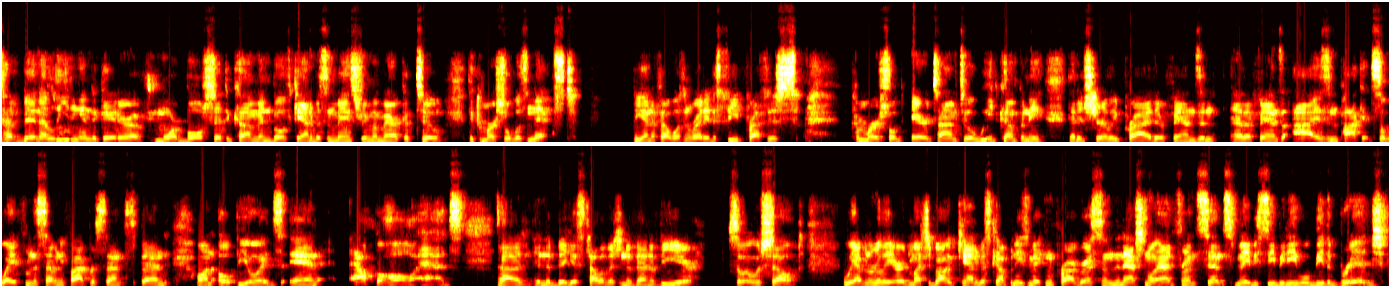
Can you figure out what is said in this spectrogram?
have been a leading indicator of more bullshit to come in both cannabis and mainstream America, too. The commercial was nixed. The NFL wasn't ready to cede precious commercial airtime to a weed company that had surely pry their fans and uh, their fans' eyes and pockets away from the 75% spend on opioids and alcohol ads uh, in the biggest television event of the year. So it was shelved. We haven't really heard much about cannabis companies making progress on the national ad front since. Maybe CBD will be the bridge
